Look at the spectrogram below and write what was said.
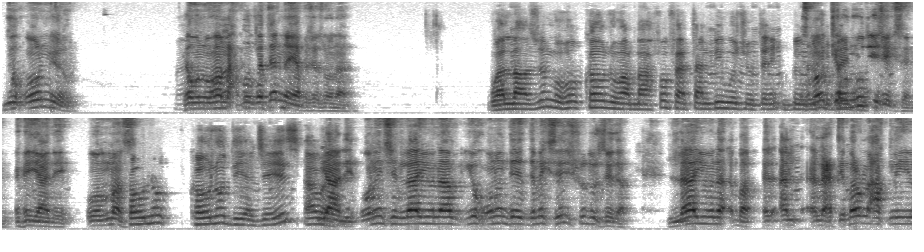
Yok olmuyor. Kevnuha mahfufeten ne yapacağız ona? Ve lazimuhu kavnuha mahfufeten bi vücude bi O zaman vücudeyn. kevnu diyeceksin. yani olmaz. Kavnu, kavnu diyeceğiz. Evet. Yani onun için la yunaf yok onun de, demek istediği şudur Seda. La yunaf bak el- el- el-i'tibar el-akli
